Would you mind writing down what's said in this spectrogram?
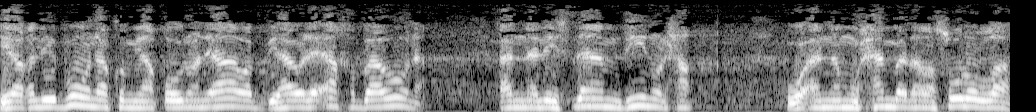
يغلبونكم يقولون يا رب هؤلاء أخبرونا أن الإسلام دين الحق وأن محمد رسول الله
